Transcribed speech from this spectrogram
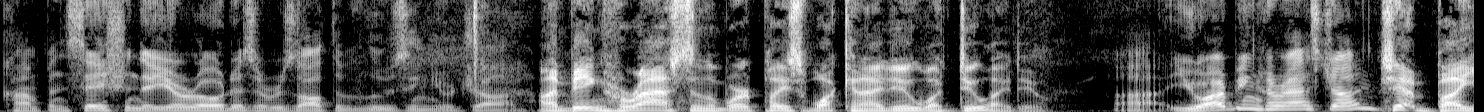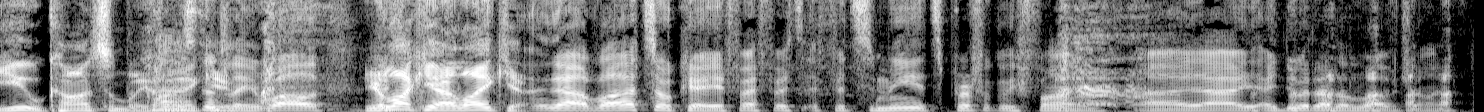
compensation that you're owed as a result of losing your job. I'm being harassed in the workplace. What can I do? What do I do? Uh, you are being harassed, John? Yeah, by you constantly. Constantly. You. Well, you're if, lucky I like you. Yeah, well, that's okay. If, if, it's, if it's me, it's perfectly fine. uh, I, I do it out of love, John.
